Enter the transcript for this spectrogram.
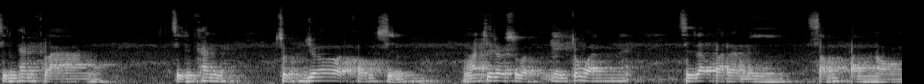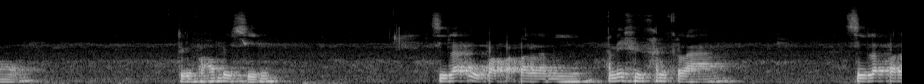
ศีลขั้นกลางศีลขั้นสุดยอดของศีลนะที่เราสวดทุกวันศีลปารมีสัมปันโนถึงพร้อมด้วยศีลศีลอุปปปารมี อันนี้คือขั้นกลาง ศีลปร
